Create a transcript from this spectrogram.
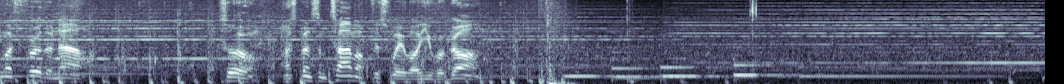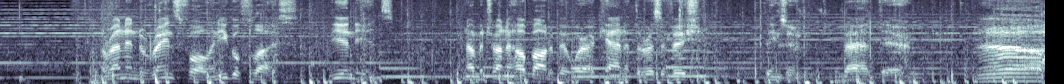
Not much further now. So, I spent some time up this way while you were gone. I ran into Rains Fall and Eagle Flies, the Indians. And I've been trying to help out a bit where I can at the reservation. Things are bad there. Uh,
